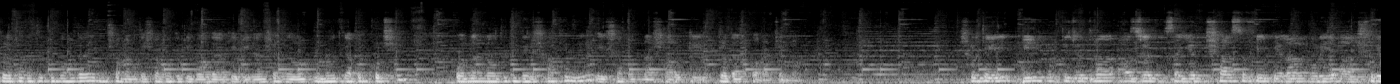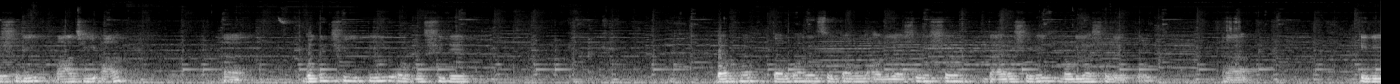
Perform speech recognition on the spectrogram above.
প্রধান অতিথি মহোদয় এবং সম্মানিত সভাপতি মহোদয়কে বিনয়ের সাথে অনুরোধ জ্ঞাপন করছি। অন্যান্য অতিথিদের সাথে নিয়ে এই সম্মাননা স্মারকটি প্রদান করার জন্য। শুরুতেই বীর মুক্তিযোদ্ধা হজরত সৈয়দ শাহ সফি বেলাল মুড়ি আল সুরেশ্বরী মাঝি আ গোবিন্দশীল পীর ও মুর্শিদের বরহত দরবারে সুলতানুল আউলিয়া সুরেশ্বর দায়রা শরীফ নড়িয়া আহ, তিনি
